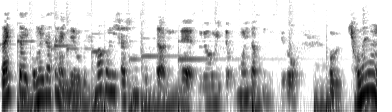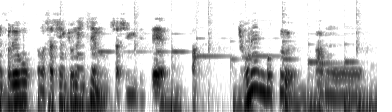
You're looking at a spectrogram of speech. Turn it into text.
大体思い出せないんで、僕スマホに写真撮ってあるんで、それを見て思い出すんですけど、僕、去年、それを、その写真、去年1年の写真見てて、あ、去年僕、あのー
